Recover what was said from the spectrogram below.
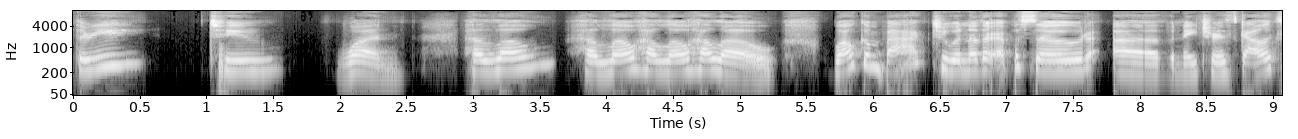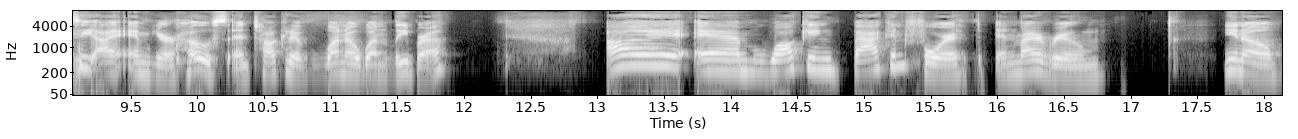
Three, two, one. Hello, hello, hello, hello. Welcome back to another episode of Nature's Galaxy. I am your host and talkative 101 Libra. I am walking back and forth in my room, you know,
